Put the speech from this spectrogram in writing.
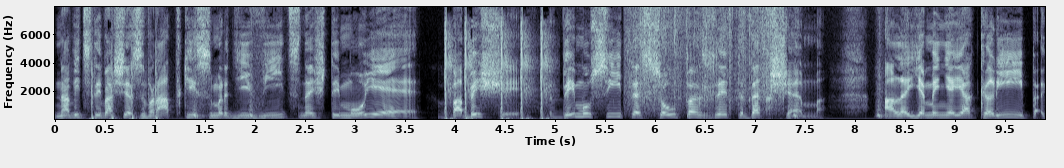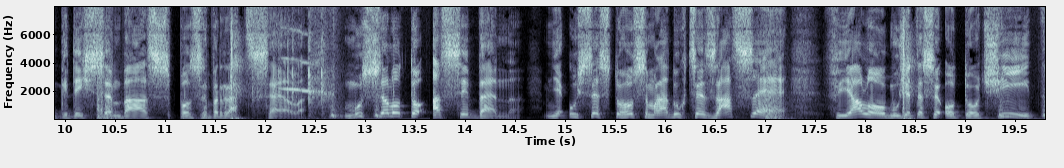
Navíc ty vaše zvratky smrdí víc než ty moje. Babiši, vy musíte soupeřit ve všem. Ale je mi nějak líp, když jsem vás pozvracel. Muselo to asi ven. Mně už se z toho smradu chce zase. Fialo, můžete se otočit.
